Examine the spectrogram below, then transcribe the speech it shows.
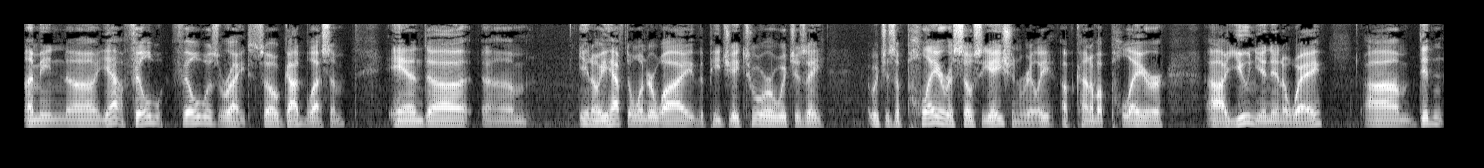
I mean, uh, yeah, Phil Phil was right. So God bless him. And uh, um, you know, you have to wonder why the PGA Tour, which is a which is a player association, really, a kind of a player uh, union in a way, um, didn't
